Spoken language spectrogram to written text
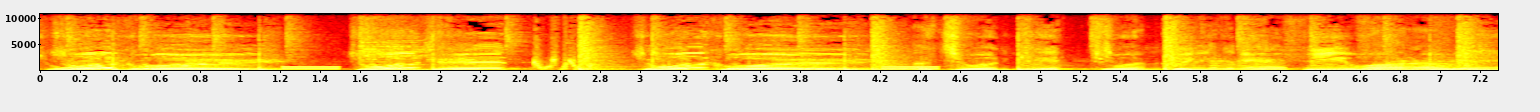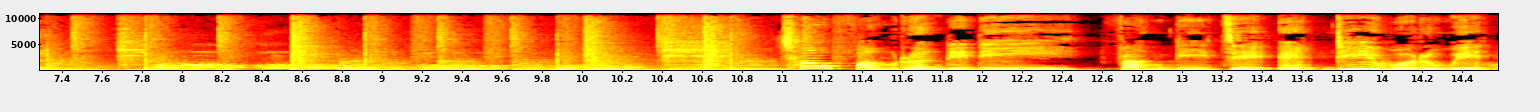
ชวนคุยชวนคิดชวนคุยชวนคิดชวนคุยกับเอ็ดดี้วาราวิทชอบฟังเรื่องดีๆ ฟังดีเจเอ็ดดี้วรวิทย์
